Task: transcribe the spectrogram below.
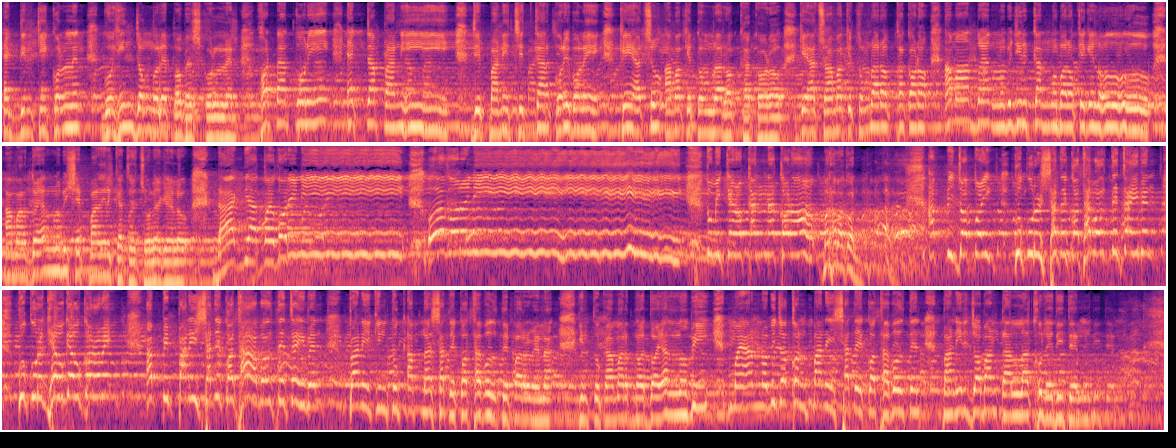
একদিন কি করলেন? গহীন জঙ্গলে প্রবেশ করলেন। হঠাৎ করে একটা প্রাণী, যে প্রাণী চিৎকার করে বলে, কে আছো? আমাকে তোমরা রক্ষা করো। কে আছো? আমাকে তোমরা রক্ষা করো। আমার দয়াল নবীজির কান মোবারকে গেল। আমার দয়াল নবী সে পানির কাছে চলে গেল। ডাক দিয়া কয় করিনি ও করিনি কেন কান্না করো? মারহাবা কর আপনি যতই কুকুরের সাথে কথা বলতে চাইবেন কুকুর ঘেউ ঘেউ করবে। আপনি পানির সাথে কথা বলতে চাইবেন, পানি কিন্তু আপনার সাথে কথা বলতে পারবে না। কিন্তু আমার দয়াল নবী, মায়ার নবী যখন পানির সাথে কথা বলতেন, পানির জবানটা আল্লাহ খুলে দিতেন।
